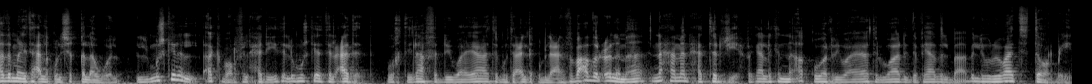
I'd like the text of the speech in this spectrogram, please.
هذا ما يتعلق بالشق الأول. المشكلة الأكبر في الحديث اللي هو مشكلة العدد واختلاف الروايات المتعلقة بالعدد. فبعض العلماء نحى منحى الترجيح فقال لك أن أقوى الروايات الواردة في هذا الباب اللي هو رواية 46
